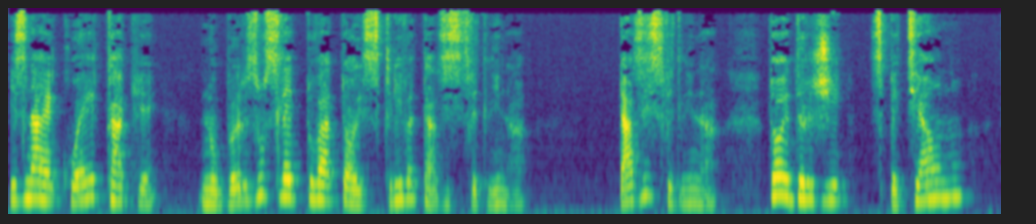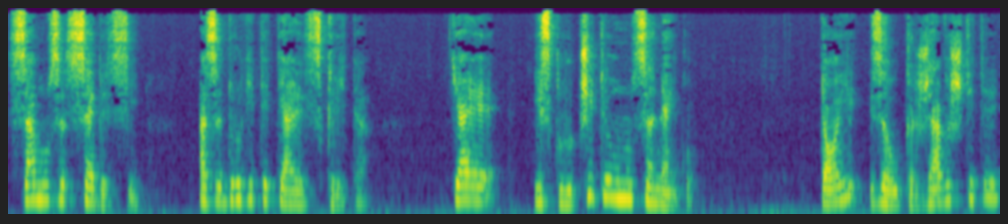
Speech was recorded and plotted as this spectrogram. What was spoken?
и знае кое как е, но бързо след това той скрива тази светлина. Тази светлина той държи специално само за себе си, а за другите тя е скрита. Тя е изключително за него. Той за окръжаващите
